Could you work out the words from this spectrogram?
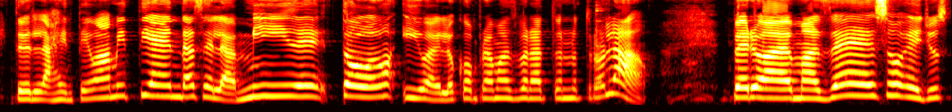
Entonces la gente va a mi tienda, se la mide, todo y va y lo compra más barato en otro lado. Pero además de eso, ellos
